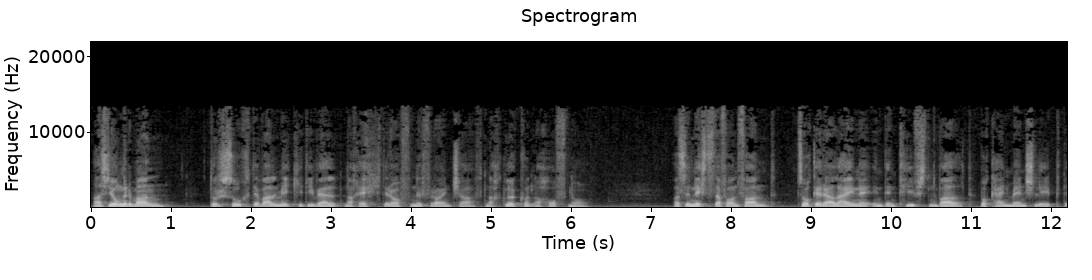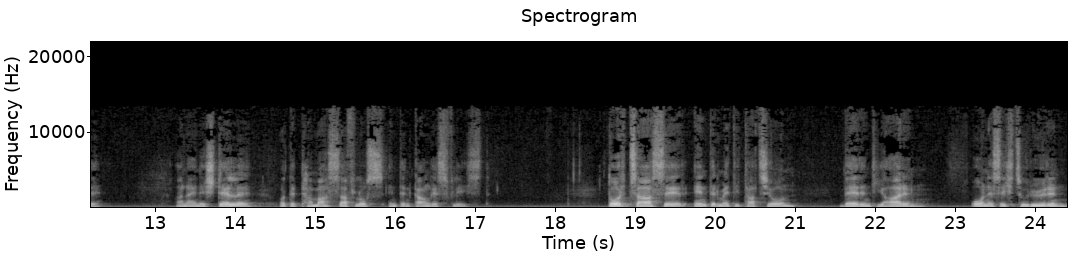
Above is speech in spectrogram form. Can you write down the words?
Als junger Mann durchsuchte Valmiki die Welt nach echter offener Freundschaft, nach Glück und nach Hoffnung. Als er nichts davon fand, zog er alleine in den tiefsten Wald, wo kein Mensch lebte, an eine Stelle, wo der Tamassa-Fluss in den Ganges fließt. Dort saß er in der Meditation während Jahren, ohne sich zu rühren,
